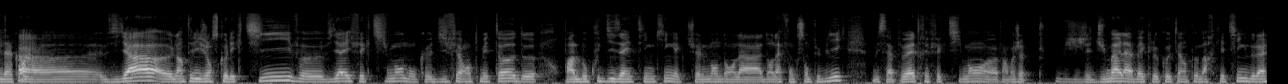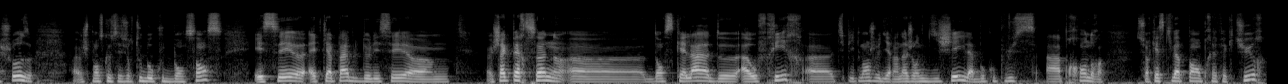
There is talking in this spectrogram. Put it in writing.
euh, via l'intelligence collective, via effectivement donc différentes méthodes. On parle beaucoup de design thinking actuellement dans la, dans la fonction publique, mais ça peut être effectivement, enfin moi j'ai du mal avec le côté un peu marketing de la chose. je pense que c'est surtout beaucoup de bon sens et c'est être capable de laisser chaque personne, euh, dans ce qu'elle a à offrir, euh, typiquement, je veux dire, un agent de guichet, il a beaucoup plus à apprendre sur qu'est-ce qui ne va pas en préfecture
